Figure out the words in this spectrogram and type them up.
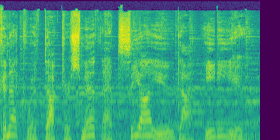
Connect with Dr. Smith at ciu.edu.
